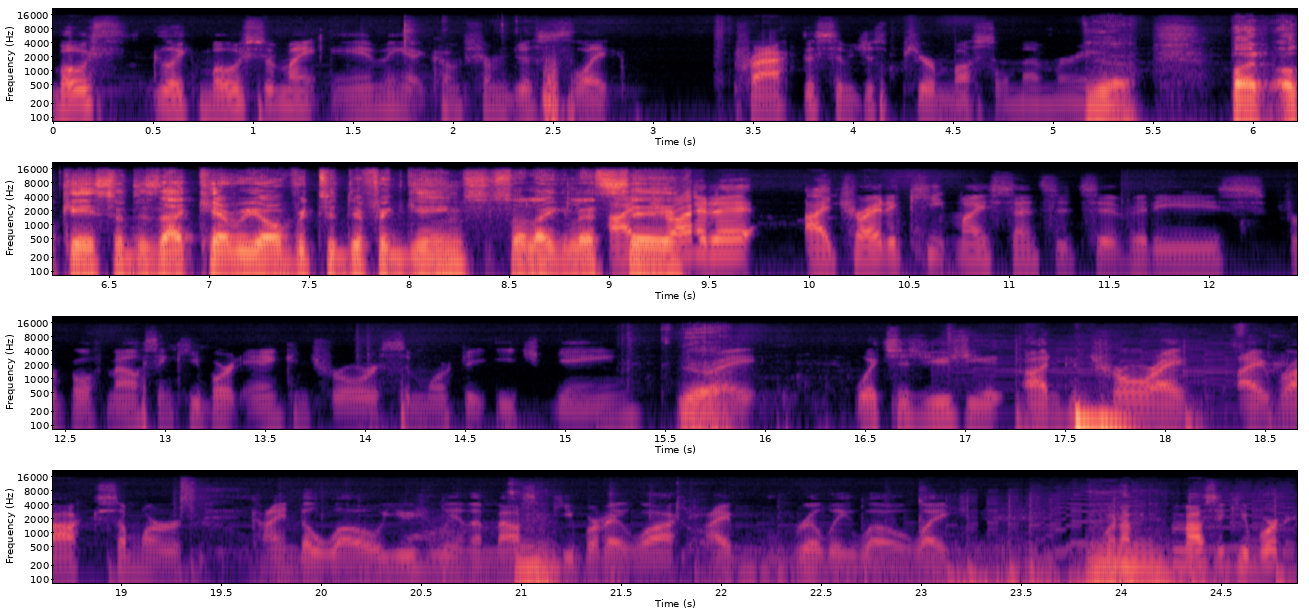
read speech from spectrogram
most like most of my aiming it comes from just like practice and just pure muscle memory. Yeah, but okay. So does that carry over to different games? So like, let's say I try to I try to keep my sensitivities for both mouse and keyboard and controller similar to each game, yeah, right? Which is usually on controller I I rock somewhere kind of low usually, and the mouse and Mm. keyboard I lock I'm really low. Like when I'm Mm, mouse and keyboard,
